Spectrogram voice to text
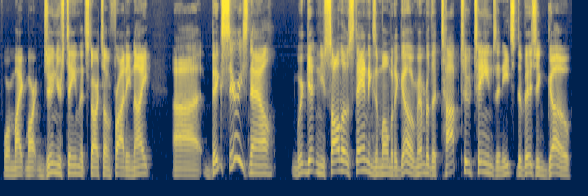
for Mike Martin Jr.'s team that starts on Friday night. Uh, big series now. We're getting, you saw those standings a moment ago. Remember, the top two teams in each division go,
